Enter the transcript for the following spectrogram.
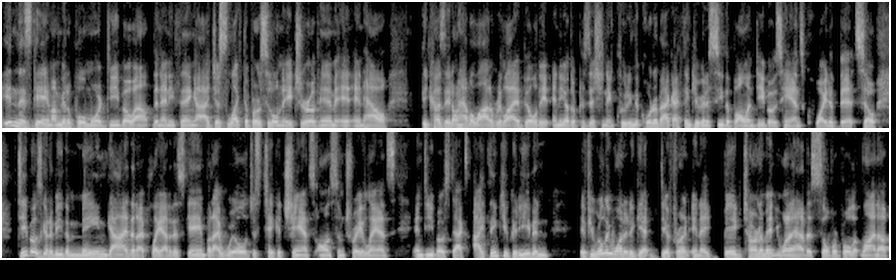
in this game. I'm going to pull more Deebo out than anything. I just like the versatile nature of him and, and how because they don't have a lot of reliability at any other position, including the quarterback, I think you're going to see the ball in Deebo's hands quite a bit. So Deebo's going to be the main guy that I play out of this game, but I will just take a chance on some Trey Lance and Deebo stacks. I think you could even, if you really wanted to get different in a big tournament, you want to have a silver bullet lineup.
